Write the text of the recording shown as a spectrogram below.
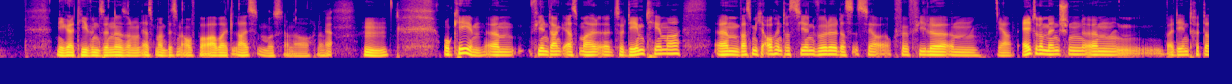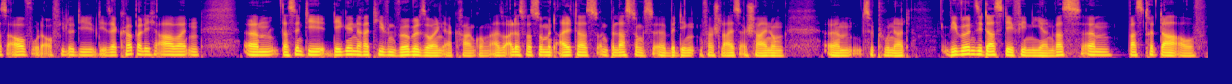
negativen Sinne, sondern erstmal ein bisschen Aufbauarbeit leisten muss dann auch. Ne? Ja. Hm. Okay, ähm, vielen Dank erstmal äh, zu dem Thema. Ähm, was mich auch interessieren würde, das ist ja auch für viele ähm, ja, ältere Menschen, ähm, bei denen tritt das auf oder auch viele, die, die sehr körperlich arbeiten. Ähm, das sind die degenerativen Wirbelsäulenerkrankungen, also alles, was so mit Alters- und belastungsbedingten Verschleißerscheinungen ähm, zu tun hat. Wie würden Sie das definieren? Was, ähm, was tritt da auf?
